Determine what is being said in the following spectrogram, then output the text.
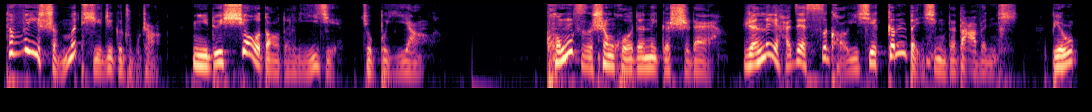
他为什么提这个主张，你对孝道的理解就不一样了。孔子生活的那个时代啊。人类还在思考一些根本性的大问题，比如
